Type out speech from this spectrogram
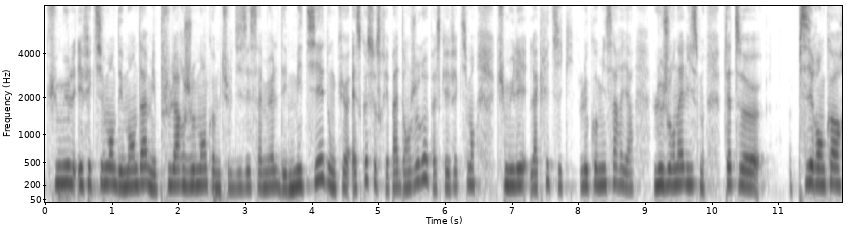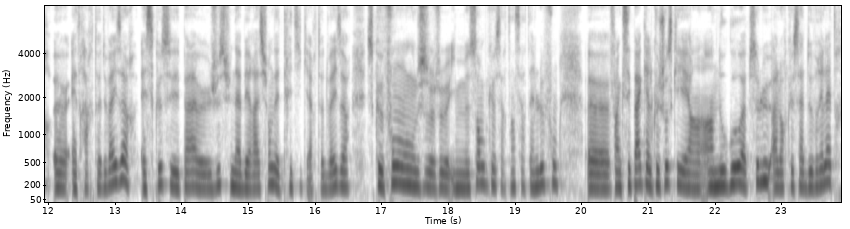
cumul effectivement des mandats, mais plus largement, comme tu le disais Samuel, des métiers. Donc, est-ce que ce serait pas dangereux? Parce qu'effectivement, cumuler la critique, le commissariat, le journalisme, peut-être Pire encore, euh, être art advisor. Est-ce que c'est pas euh, juste une aberration d'être critique art advisor? Ce que font, il me semble que certains, certaines le font. Euh, enfin, que c'est pas quelque chose qui est un, un no-go absolu, alors que ça devrait l'être.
